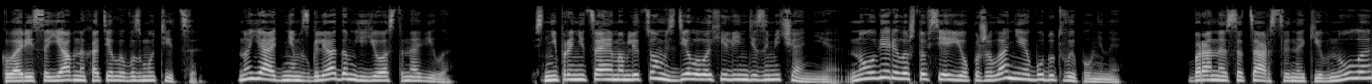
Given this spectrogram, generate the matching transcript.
Клариса явно хотела возмутиться, но я одним взглядом ее остановила. С непроницаемым лицом сделала Хелинде замечание, но уверила, что все ее пожелания будут выполнены. Баронесса царственно кивнула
